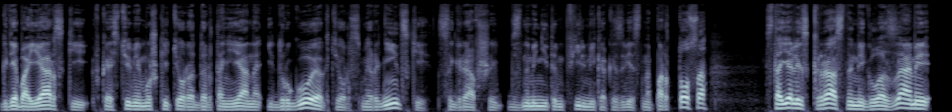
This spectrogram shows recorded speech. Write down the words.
где Боярский в костюме мушкетера Д'Артаньяна и другой актер Смирницкий, сыгравший в знаменитом фильме, как известно, Портоса, стояли с красными глазами,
